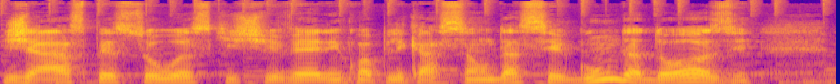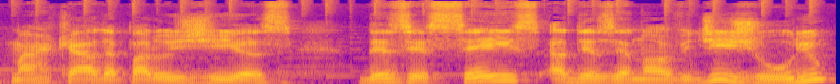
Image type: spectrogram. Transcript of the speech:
Já as pessoas que estiverem com a aplicação da segunda dose, marcada para os dias 16 a 19 de julho,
